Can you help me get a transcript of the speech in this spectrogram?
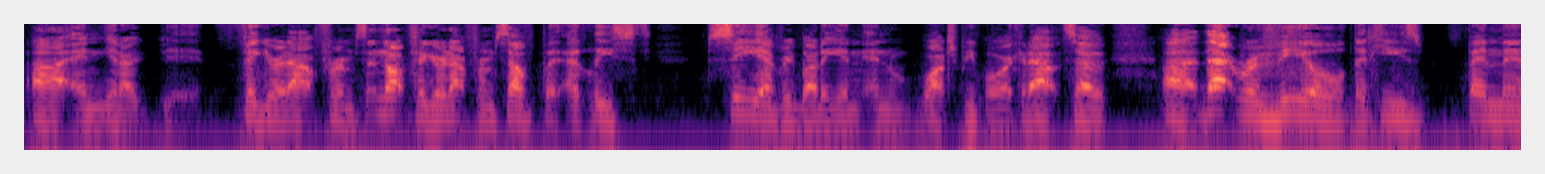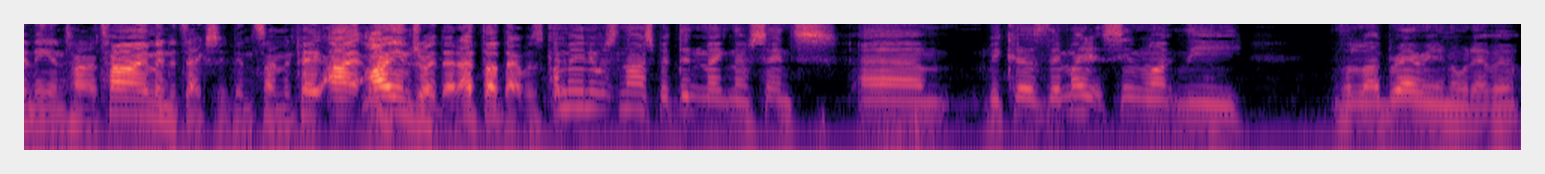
uh, and, you know, figure it out for himself, not figure it out for himself, but at least see everybody and, and watch people work it out. So, uh, that reveal that he's been there the entire time and it's actually been Simon Pegg, I, I enjoyed that. I thought that was good. I mean, it was nice, but didn't make no sense um, because they made it seem like the the librarian or whatever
